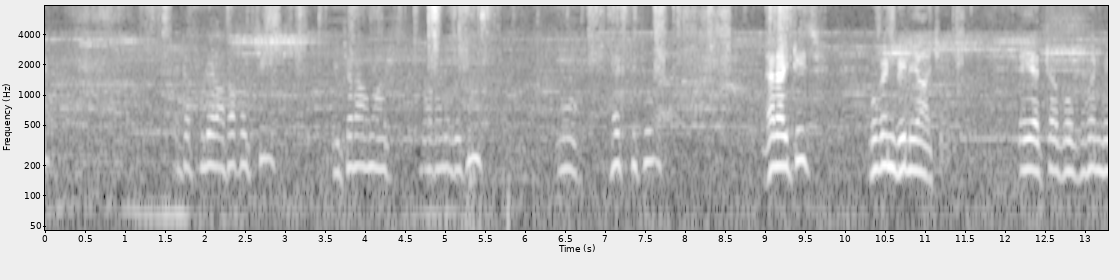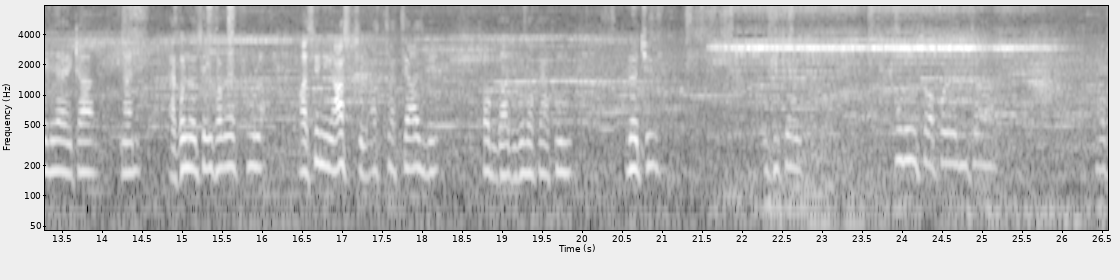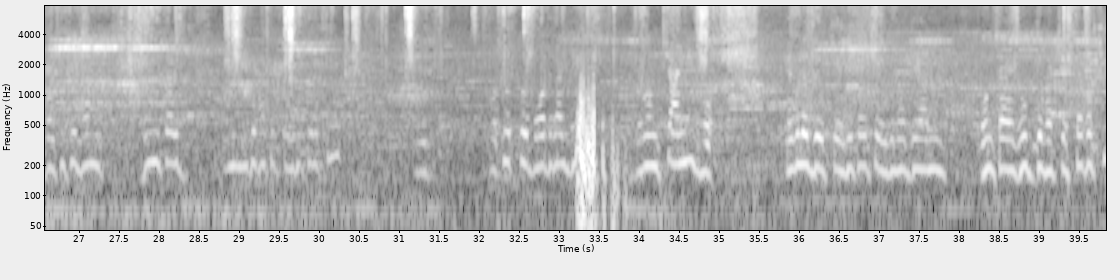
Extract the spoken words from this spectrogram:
এটা ফুলের আশা করছি। এছাড়া আমার বাগানে দেখুন হ্যাঁ, বেশ কিছু ভ্যারাইটিস বুগেনভেলিয়া আছে। এই একটা বুগেনভেলিয়া এটা এখনও সেইভাবে ফুল আসেনি আসছে আস্তে আস্তে আসবে। সব গাছগুলোকে এখন রয়েছে। এদিকে পুরুষ অপরাজিতা কিছু ভূমিকায় আমি নিজের হাতে তৈরি করেছি অসুস্থ বট এবং চাইনিজ বট এগুলো তৈরি করেছি এগুলো দিয়ে আমি বনসায় রূপ দেওয়ার চেষ্টা করছি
